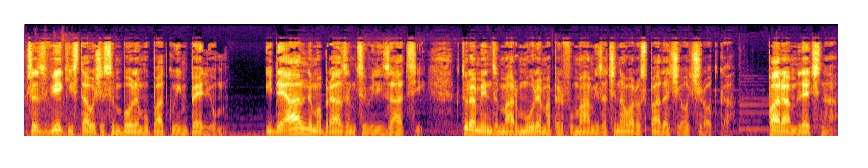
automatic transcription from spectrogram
Przez wieki stały się symbolem upadku imperium, idealnym obrazem cywilizacji, która między marmurem a perfumami zaczynała rozpadać się od środka. Para mleczna,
